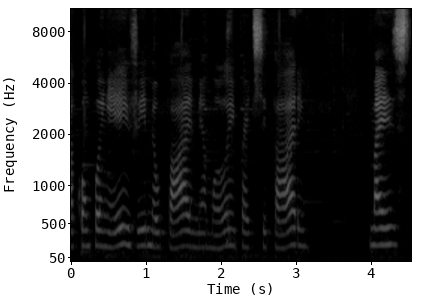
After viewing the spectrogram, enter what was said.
acompanhei, vi meu pai, minha mãe participarem, mas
